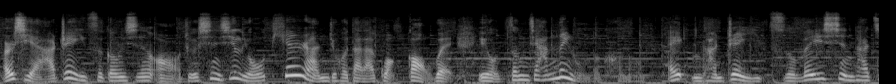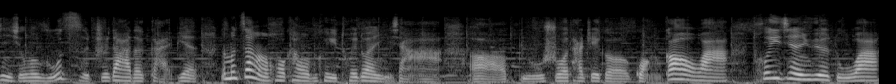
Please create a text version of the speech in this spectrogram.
而且啊，这一次更新哦，这个信息流天然就会带来广告位，也有增加内容的可能。哎，你看这一次微信它进行了如此之大的改变，那么再往后看，我们可以推断一下啊，呃，比如说它这个广告啊、推荐阅读啊、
